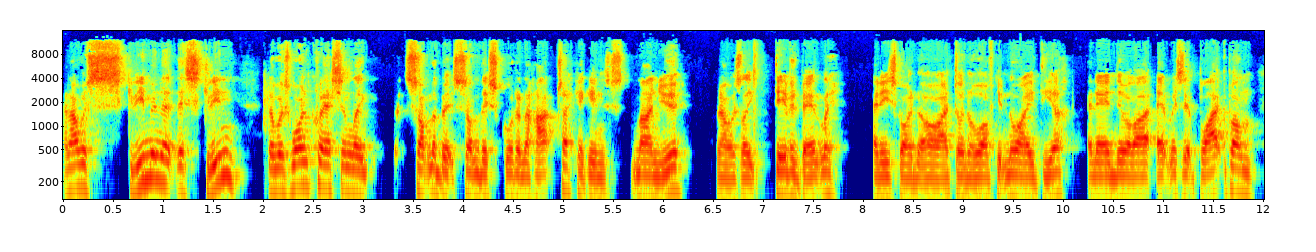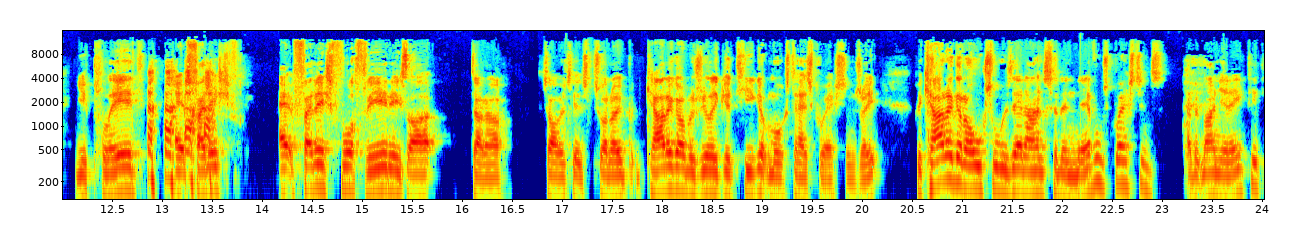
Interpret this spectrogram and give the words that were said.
and I was screaming at the screen. There was one question like something about somebody scoring a hat trick against Man U, and I was like, David Bentley. And he's going, oh, I don't know, I've got no idea. And then they were like, it was at Blackburn, you played, it finished, it finished 4 3, and he's like, don't know. So I was getting thrown out. But Carragher was really good. He got most of his questions right. But Carragher also was then answering Neville's questions about Man United.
